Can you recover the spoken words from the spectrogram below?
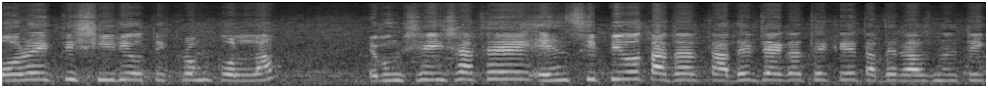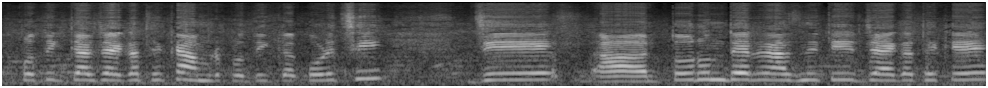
বড় একটি সিঁড়ি অতিক্রম করলাম। এবং সেই সাথে এনসিপিও তাদের তাদের জায়গা থেকে, তাদের রাজনৈতিক প্রতিজ্ঞার জায়গা থেকে আমরা প্রতিজ্ঞা করেছি যে তরুণদের রাজনীতির জায়গা থেকে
